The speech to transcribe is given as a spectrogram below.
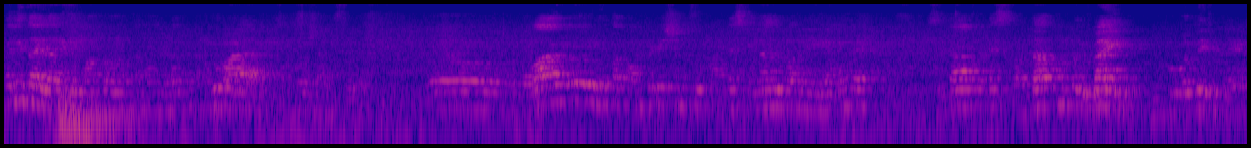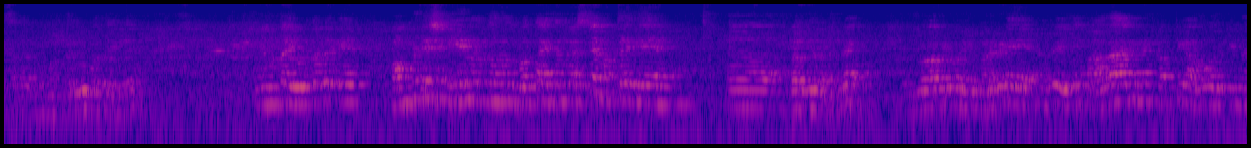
ಕಲಿತಾ ಇದ್ದಾರೆ ಇಲ್ಲಿ ಮಕ್ಕಳು ಅಂತ ಹೇಳೋದು ನನಗೂ ಭಾಳ ಸಂತೋಷ ಅನಿಸ್ತದೆ. ಯಾವಾಗಲೂ ಇಂಥ ಕಾಂಪಿಟೇಷನ್ಸು ಕಾಂಟೆಸ್ಟ್ ಏನಾದರೂ ಬಂದರೆ, ಯಾಕಂದರೆ ಸಿಕ್ಕಾಪಟ್ಟೆ ಸ್ಪರ್ಧಾತ್ಮಕ ಯುಗ ಇದೆ. ಎರಡು ಸಾವಿರದ ಮಕ್ಕಳಿಗೂ ಗೊತ್ತಿದೆ ಇಂಥ ಯುಗದೊಳಗೆ ಕಾಂಪಿಟೇಷನ್ ಏನು ಅಂತ ಅನ್ನೋದು ಗೊತ್ತಾಯಿತಂದ್ರೆ ಅಷ್ಟೇ ಮಕ್ಕಳಿಗೆ ಬರ್ದಿದೆ ಅಂದರೆ ನಿಜವಾಗ್ಲೂ ಈಗ ಹೊರಗಡೆ ಅಂದರೆ ಈಗ ಬಾಲಾಗಿನ ಕಪ್ಪಿ ಆಗೋದಕ್ಕಿಂತ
